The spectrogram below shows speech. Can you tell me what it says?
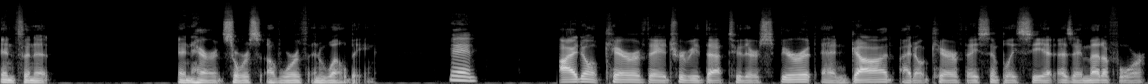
infinite inherent source of worth and well-being. I don't care if they attribute that to their spirit and God. I don't care if they simply see it as a metaphor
